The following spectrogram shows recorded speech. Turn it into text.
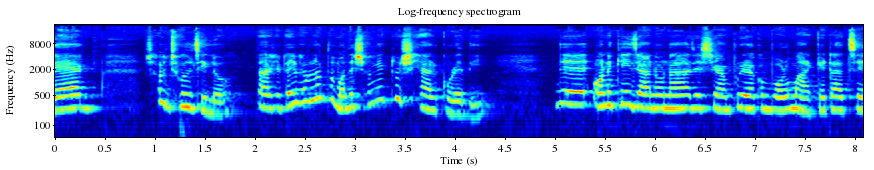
ব্যাগ সব ঝুলছিল। তা সেটাই ভাবলাম তোমাদের সঙ্গে একটু শেয়ার করে দিই। যে অনেকেই জানো না যে শ্রীরামপুরে এরকম বড় মার্কেট আছে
